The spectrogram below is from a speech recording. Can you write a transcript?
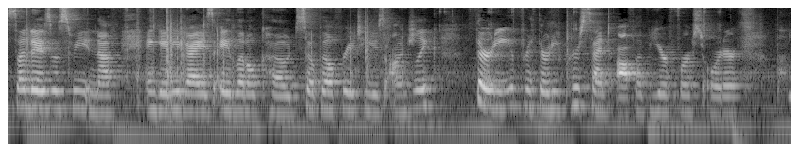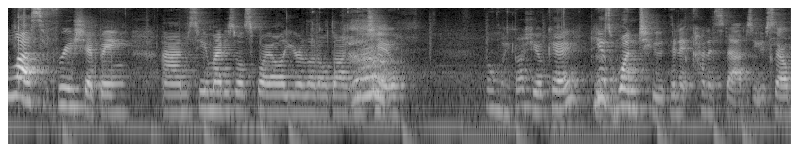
Sundays was sweet enough and gave you guys a little code. So, feel free to use Angelique 30 for 30% off of your first order plus free shipping. Um, so, you might as well spoil your little doggy too. Oh my gosh, you okay? He has one tooth and it kind of stabs you. So,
